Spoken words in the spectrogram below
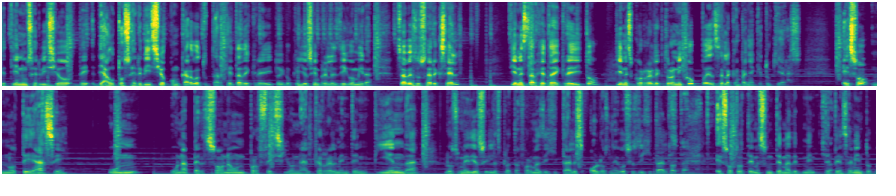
que tiene un servicio de, de autoservicio con cargo a tu tarjeta de crédito. Y lo que yo siempre les digo, mira, ¿sabes usar Excel? ¿Tienes tarjeta de crédito? ¿Tienes correo electrónico? Puedes hacer la campaña que tú quieras. Eso no te hace un, una persona, un profesional que realmente entienda los medios y las plataformas digitales o los negocios digitales. Totalmente. Es otro tema, es un tema de, men- de Yo- pensamiento.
